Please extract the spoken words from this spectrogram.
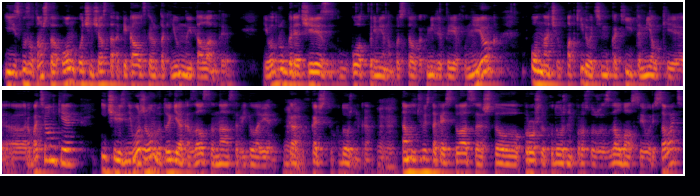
И смысл в том, что он очень часто опекал, скажем так, юные таланты. И вот, грубо говоря, через год примерно после того, как Миллер переехал в Нью-Йорк, он начал подкидывать ему какие-то мелкие э, работенки, и через него же он в итоге оказался на сорвиголове, как Мгм. в качестве художника. Мгм. Там случилась такая ситуация, что прошлый художник просто уже задолбался его рисовать.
